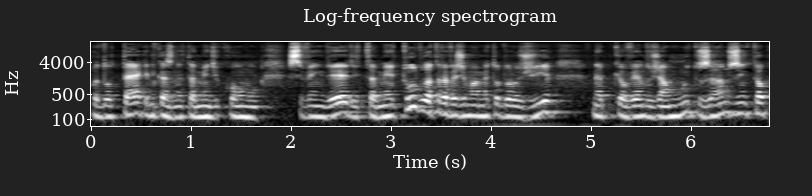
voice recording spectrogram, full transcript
eu dou técnicas né, também de como se vender e também tudo através de uma metodologia, né, porque eu vendo já há muitos anos, então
